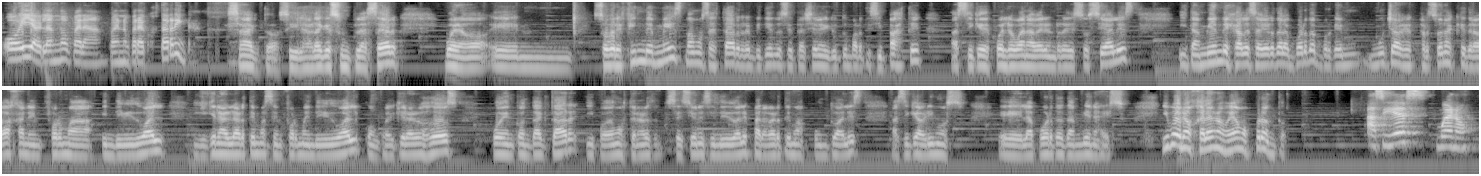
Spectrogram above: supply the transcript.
hoy hablando para, bueno, para Costa Rica. Exacto, sí, la verdad que es un placer. Bueno, em, sobre fin de mes vamos a estar repitiendo ese taller en el que tú participaste, así que después lo van a ver en redes sociales y también dejarles abierta la puerta porque hay muchas personas que trabajan en forma individual y que quieren hablar temas en forma individual con cualquiera de los dos pueden contactar y podemos tener sesiones individuales para ver temas puntuales. Así que abrimos eh, la puerta también a eso. Y bueno, ojalá nos veamos pronto. Así es. Bueno,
